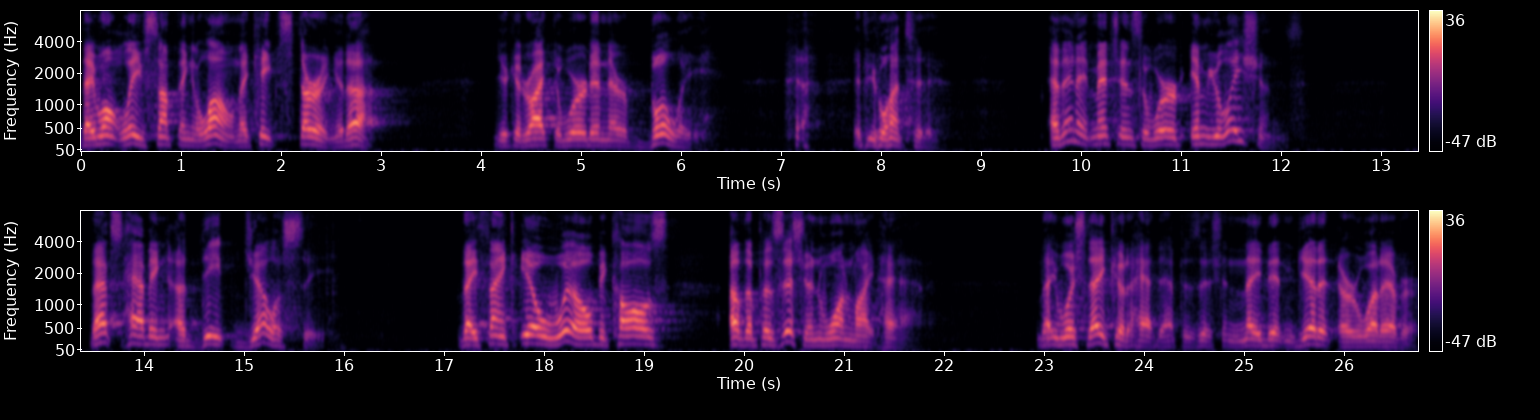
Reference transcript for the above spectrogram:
They won't leave something alone, they keep stirring it up. You could write the word in there, bully, if you want to. And then it mentions the word emulations. That's having a deep jealousy. They think ill will because of the position one might have. They wish they could have had that position and they didn't get it or whatever.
